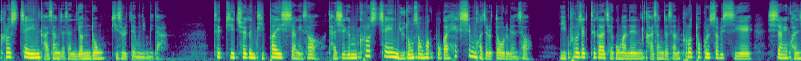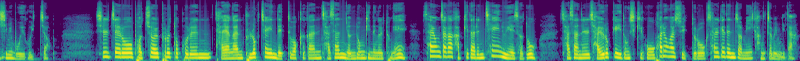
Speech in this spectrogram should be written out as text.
크로스체인 가상자산 연동 기술 때문입니다. 특히 최근 디파이 시장에서 다시금 크로스체인 유동성 확보가 핵심 과제로 떠오르면서 이 프로젝트가 제공하는 가상자산 프로토콜 서비스에 시장에 관심이 모이고 있죠. 실제로 버추얼 프로토콜은 다양한 블록체인 네트워크 간 자산 연동 기능을 통해 사용자가 각기 다른 체인 위에서도 자산을 자유롭게 이동시키고 활용할 수 있도록 설계된 점이 강점입니다.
